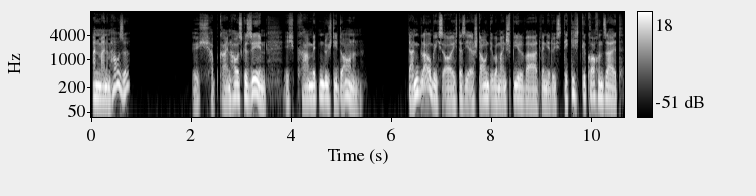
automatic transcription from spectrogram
An meinem Hause? Ich hab kein Haus gesehen. Ich kam mitten durch die Dornen. Dann glaube ich's euch, dass ihr erstaunt über mein Spiel wart, wenn ihr durchs Dickicht gekrochen seid,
